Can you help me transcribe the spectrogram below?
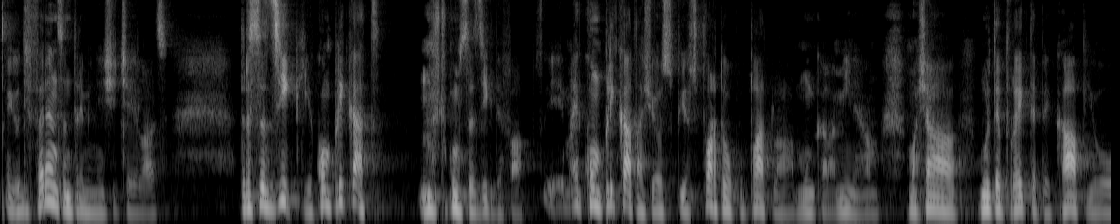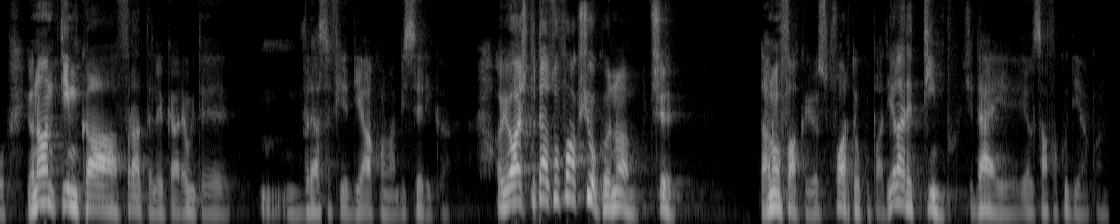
e o diferență între mine și ceilalți. Trebuie să zic, e complicat. Nu știu cum să zic, de fapt. E mai complicat așa, eu, eu sunt foarte ocupat la muncă la mine, am, am așa multe proiecte pe cap, eu, eu n-am timp ca fratele care, uite, vrea să fie diacon la biserică. Eu aș putea să o fac și eu, că nu am ce. Dar nu o fac, eu sunt foarte ocupat. El are timp și de-aia el s-a făcut diacon.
